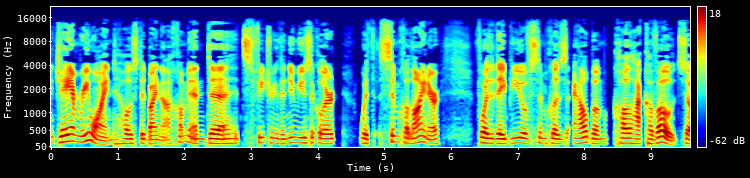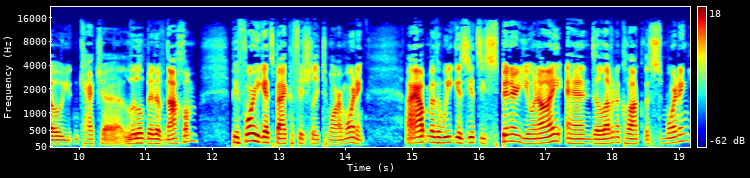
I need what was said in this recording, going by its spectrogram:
JM Rewind, hosted by Nachum, and uh, it's featuring the new music alert with Simcha Leiner for the debut of Simcha's album Kol HaKavod. So you can catch a little bit of Nachum before he gets back officially tomorrow morning. Our album of the week is Yitzi Spinner, You and I, and 11 o'clock this morning.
